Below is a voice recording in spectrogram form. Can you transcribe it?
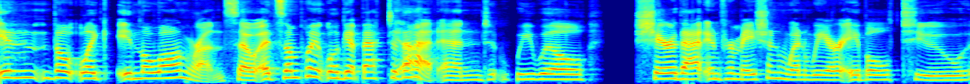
in the like in the long run. So at some point we'll get back to Yeah. that and we will share that information when we are able to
